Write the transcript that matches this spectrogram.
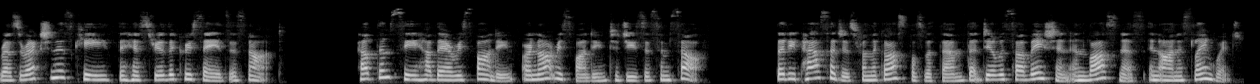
Resurrection is key, the history of the Crusades is not. Help them see how they are responding or not responding to Jesus himself. Study passages from the Gospels with them that deal with salvation and lostness in honest language.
